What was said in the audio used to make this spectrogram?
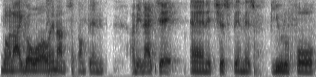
when I go all in on something, I mean that's it. And it's just been this beautiful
